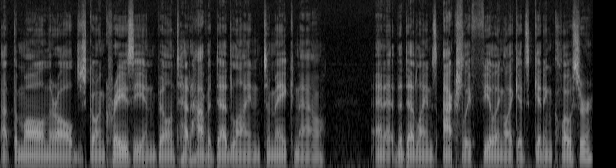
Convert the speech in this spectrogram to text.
at the mall and they're all just going crazy, and Bill and Ted have a deadline to make now and the deadline's actually feeling like it's getting closer.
